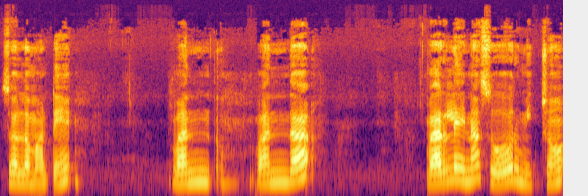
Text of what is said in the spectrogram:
சொல்ல மாட்டேன். வந் வந்தால் வரலைன்னா சோறு மிச்சம்.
